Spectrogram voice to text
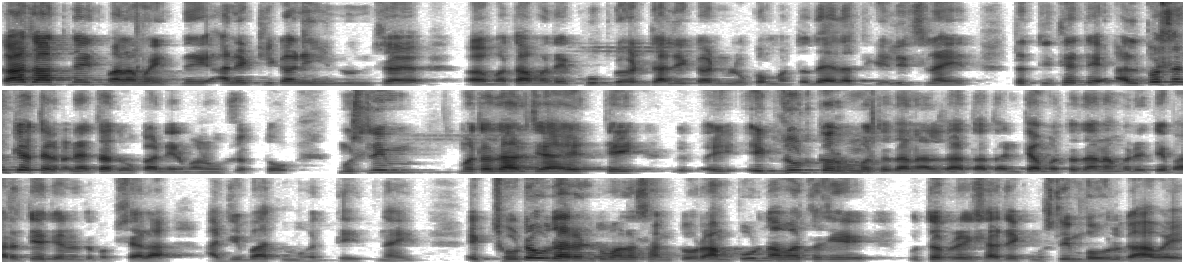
का जात नाहीत मला माहीत नाही. अनेक ठिकाणी हिंदूंच्या मतामध्ये खूप घट झाली कारण लोक मतं द्यायला गेलीच नाहीत. तर तिथे ते अल्पसंख्य करण्याचा धोका निर्माण होऊ शकतो. मुस्लिम मतदार जे आहेत ते एकजूट करून मतदानाला जातात आणि त्या मतदानामध्ये ते भारतीय जनता पक्षाला अजिबात मत देत नाहीत. एक छोटं उदाहरण तुम्हाला सांगतो. रामपूर नावाचं जे उत्तर प्रदेशात एक मुस्लिम बहुल गाव आहे.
